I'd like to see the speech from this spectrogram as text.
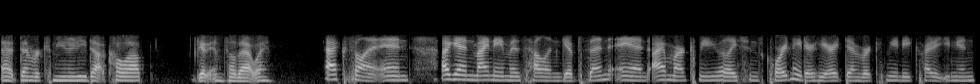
at denvercommunity.coop. Get info that way. Excellent. And again, my name is Helen Gibson, and I'm our Community Relations Coordinator here at Denver Community Credit Union.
